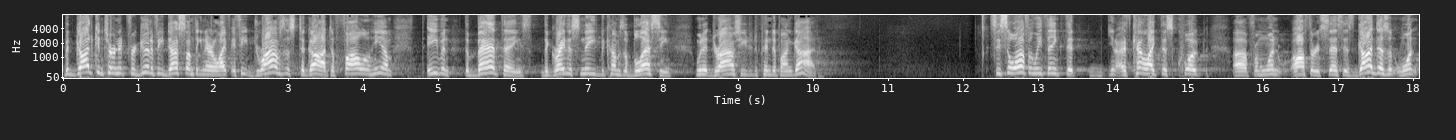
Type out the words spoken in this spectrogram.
but God can turn it for good if He does something in our life. If He drives us to God to follow Him, even the bad things, the greatest need becomes a blessing when it drives you to depend upon God. See, so often we think that, you know, it's kind of like this quote uh, from one author. It says this God doesn't want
